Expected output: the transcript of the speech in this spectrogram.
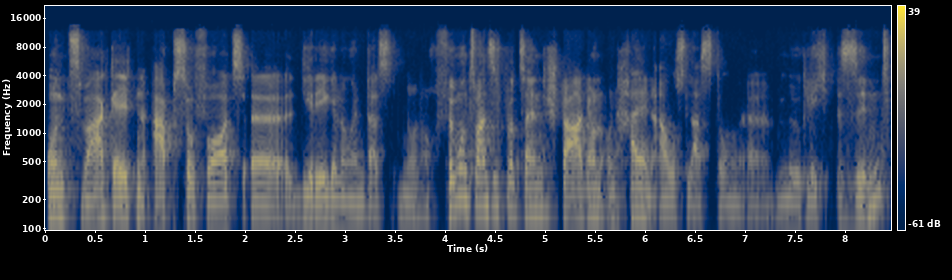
Und zwar gelten ab sofort äh, die Regelungen, dass nur noch 25 Prozent Stadion- und Hallenauslastung äh, möglich sind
